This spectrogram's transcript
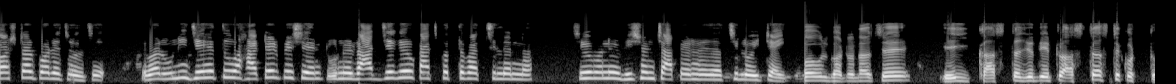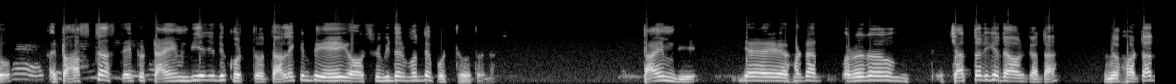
দশটার পরে চলছে। এবার উনি যেহেতু হার্টের পেশেন্ট উনি রাত জেগেও কাজ করতে পারছিলেন না। সে মানে ভীষণ চাপের হয়ে যাচ্ছিল ওইটাই। বাবুর ঘটনা হচ্ছে এই কাজটা যদি একটু আস্তে আস্তে করতো একটু আস্তে আস্তে একটু টাইম দিয়ে যদি করতো তাহলে কিন্তু এই অসুবিধার মধ্যে পড়তে হতো না। টাইম দিয়ে যে হঠাৎ চার তারিখে দেওয়ার কথা হঠাৎ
